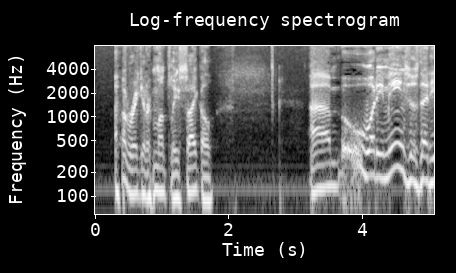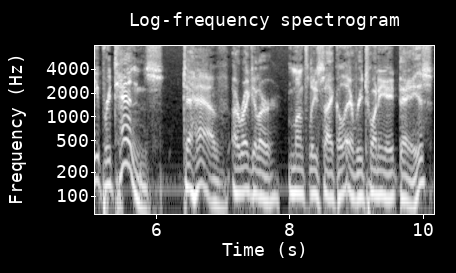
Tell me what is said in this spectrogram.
a regular monthly cycle. Um, what he means is that he pretends to have a regular monthly cycle every 28 days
